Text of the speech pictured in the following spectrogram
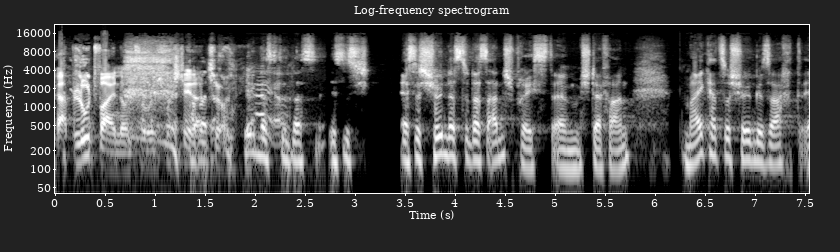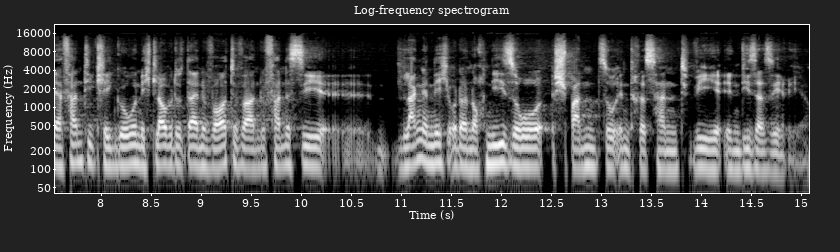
ja, Blutwein und so, ich verstehe das schon. Das, das, ist es, Es ist schön, dass du das ansprichst, ähm, Stefan. Mike hat so schön gesagt, er fand die Klingonen, ich glaube, deine Worte waren, du fandest sie äh, lange nicht oder noch nie so spannend, so interessant wie in dieser Serie.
